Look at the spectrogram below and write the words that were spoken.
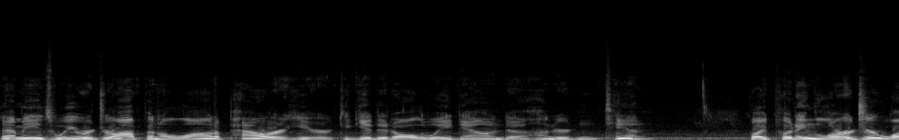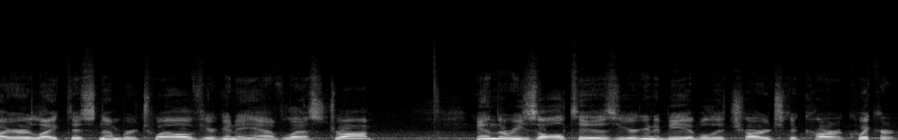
That means we were dropping a lot of power here to get it all the way down to 110. By putting larger wire like this number 12, you're going to have less drop. And the result is you're going to be able to charge the car quicker.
